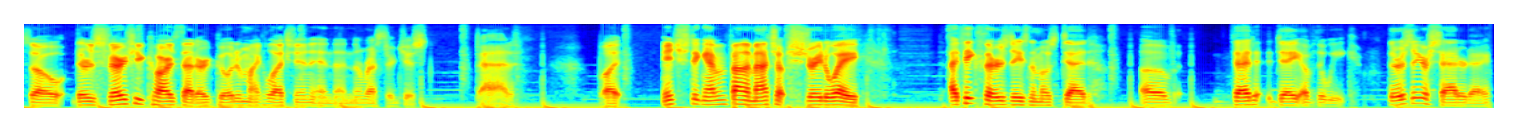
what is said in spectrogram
So there's very few cards that are good in my collection, and then the rest are just bad. But interesting. I haven't found a matchup straight away. I think Thursday's the most dead of dead day of the week. Thursday or Saturday.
